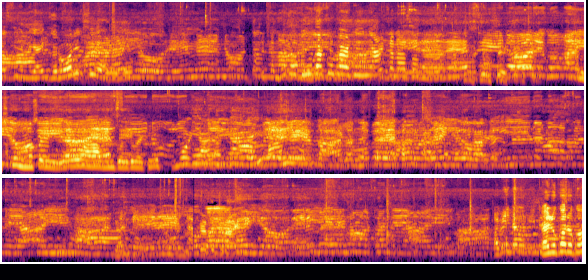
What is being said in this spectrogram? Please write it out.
क्या हो रहा है कहाँ कौन सा उसके मुँह से भी लिया वो हाँ मुँह खोल के बैठी है अरे रुको रुको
